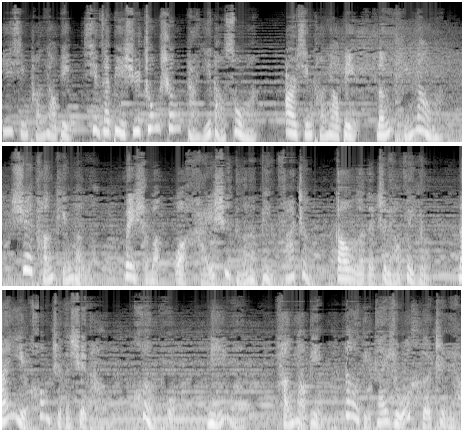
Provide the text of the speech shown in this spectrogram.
一型糖尿病现在必须终生打胰岛素吗？二型糖尿病能停药吗？血糖平稳了，为什么我还是得了并发症？高额的治疗费用，难以控制的血糖，困惑、迷茫，糖尿病到底该如何治疗？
